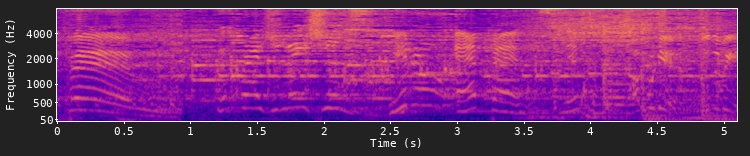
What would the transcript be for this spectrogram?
FM. Congratulations, Hero FM. අපුඩිය තුදුබි.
